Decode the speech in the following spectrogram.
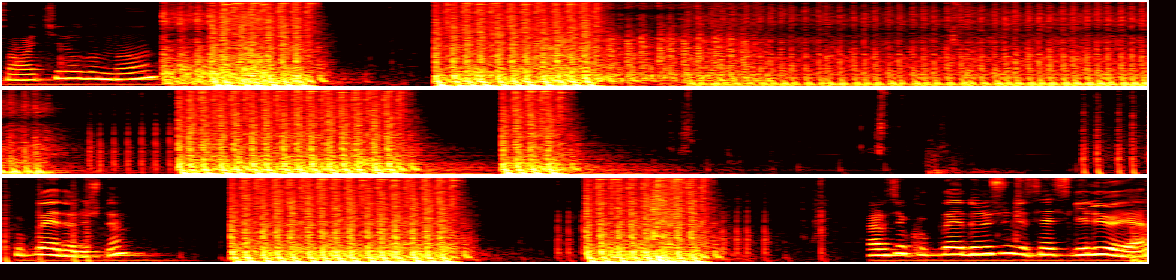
Sakin olun lan. Kuklaya dönüştü. Kardeşim kuklaya dönüşünce ses geliyor ya.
